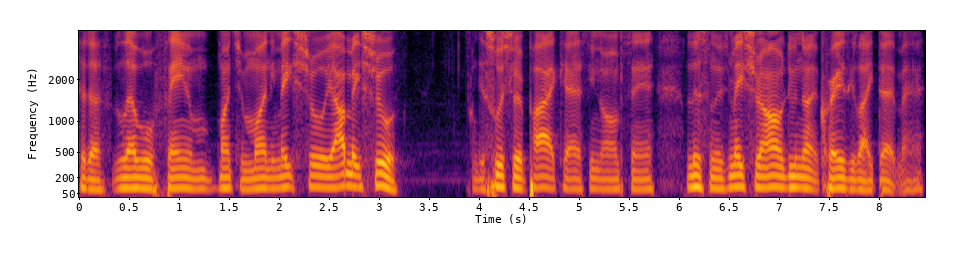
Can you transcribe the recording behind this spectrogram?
to the level of fame, bunch of money, make sure y'all make sure the Swisher podcast, you know what I'm saying? Listeners, make sure I don't do nothing crazy like that, man.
